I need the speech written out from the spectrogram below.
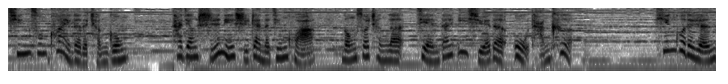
轻松快乐的成功，他将十年实战的精华浓缩成了简单易学的五堂课。听过的人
